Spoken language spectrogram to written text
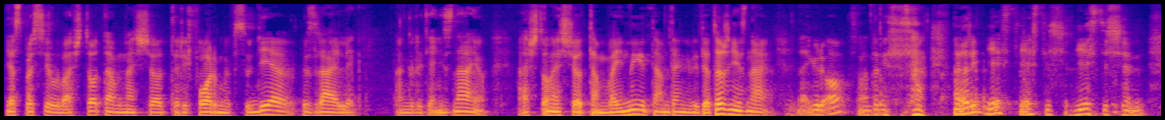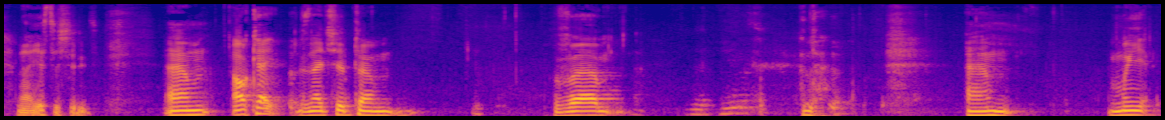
Я спросил его, а что там насчет реформы в суде в Израиле? Он говорит, я не знаю. А что насчет там войны? Там, там, говорит, я тоже не знаю. Я говорю, о, смотри, смотри, есть, есть еще, есть еще, да, есть еще. Эм, окей, значит, эм, в... Да. Эм, мы,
